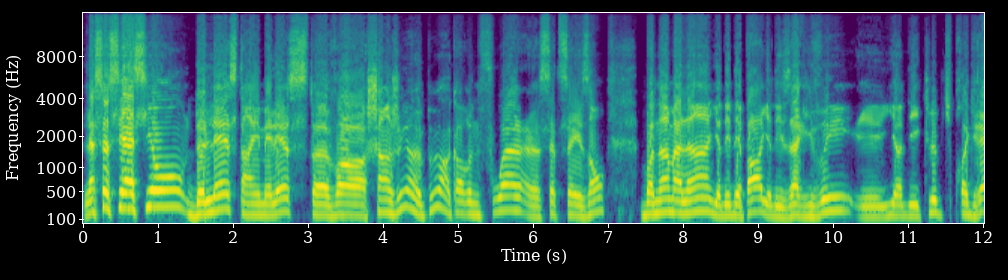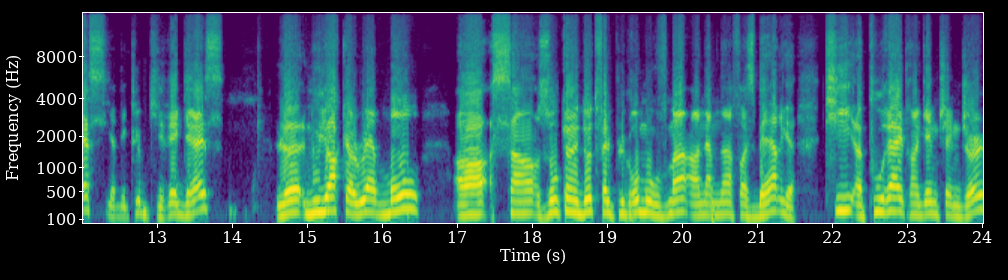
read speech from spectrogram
L'association de l'Est en MLS euh, va changer un peu, encore une fois, euh, cette saison. Bonhomme allant, il y a des départs, il y a des arrivées, et il y a des clubs qui progressent, il y a des clubs qui régressent. Le New York Red Bull a sans aucun doute fait le plus gros mouvement en amenant Fosberg, qui euh, pourrait être un game changer.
